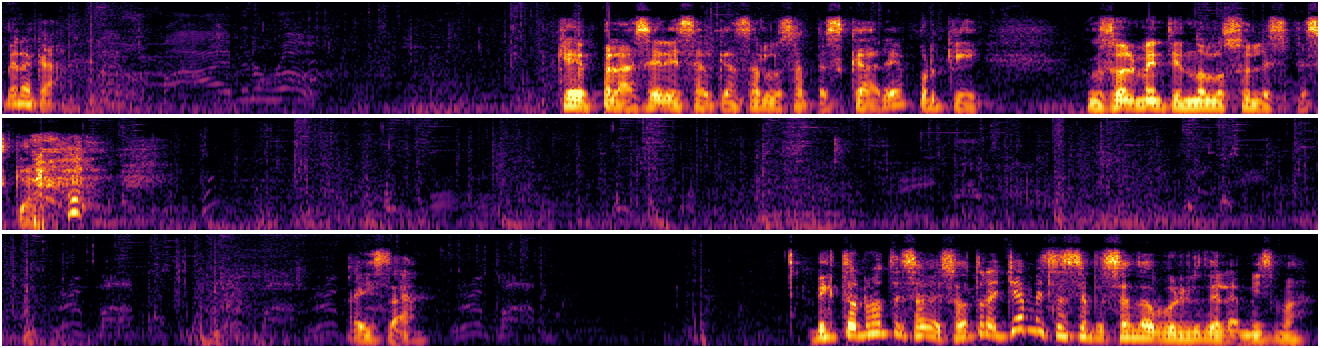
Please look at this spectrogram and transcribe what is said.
Ven acá. Qué placer es alcanzarlos a pescar, ¿eh? Porque usualmente no los sueles pescar. Ahí está. Víctor, ¿no te sabes otra? Ya me estás empezando a aburrir de la misma.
